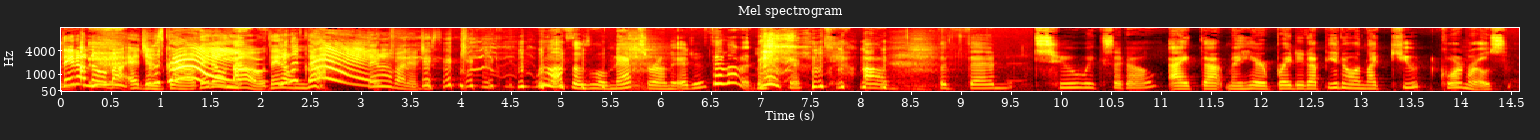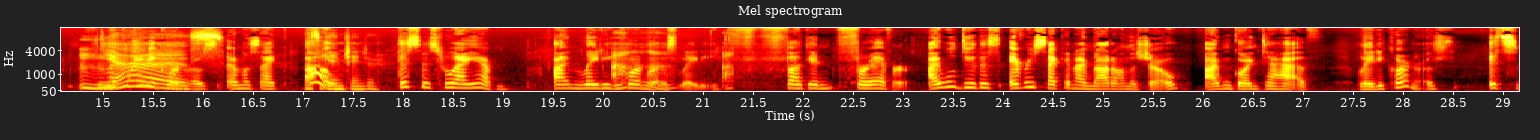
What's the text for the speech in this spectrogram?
They don't know about edges, girl. They don't know. They don't know. They don't know about edges. we love those little naps around the edges. They love it. They don't care. Um, but then two weeks ago, I got my hair braided up, you know, in like cute cornrows, Mhm. like lady cornrows. I was like, That's a oh, game changer. this is who I am. I'm Lady. Ah. Cornrows Lady. Ah. Fucking forever. I will do this every second I'm not on the show. I'm going to have Lady Cornrows. It's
